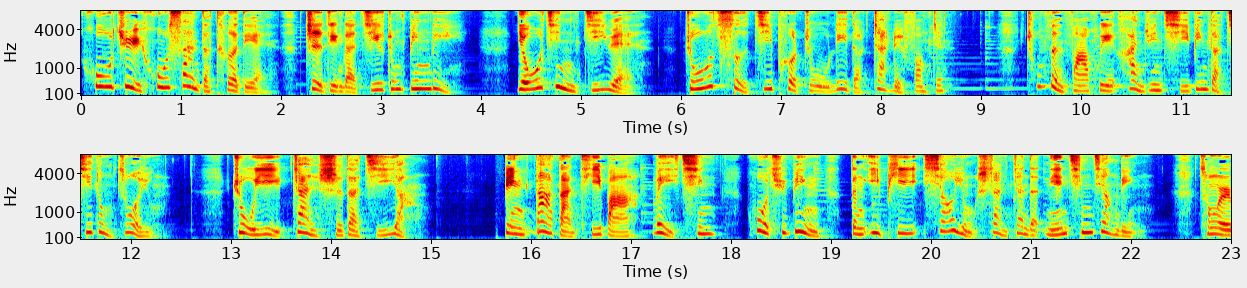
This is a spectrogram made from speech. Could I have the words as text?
忽聚忽散的特点，制定了集中兵力、由近及远、逐次击破主力的战略方针，充分发挥汉军骑兵的机动作用，注意战时的给养。并大胆提拔卫青、霍去病等一批骁勇善战的年轻将领，从而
